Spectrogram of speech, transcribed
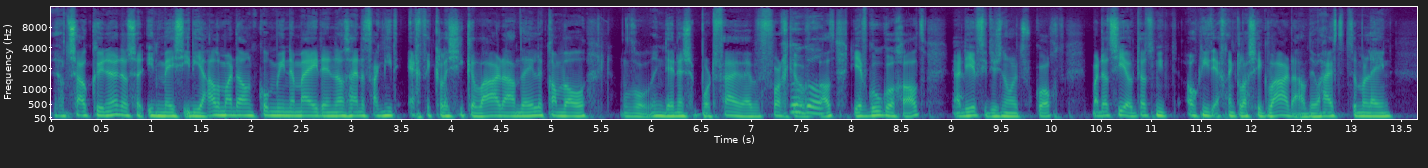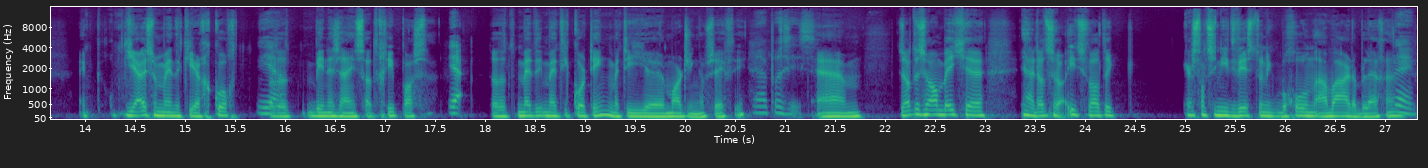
dat zou kunnen, dat is het meest ideale. Maar dan kom je naar mij en dan zijn het vaak niet echt de klassieke waardeaandelen. Kan wel, bijvoorbeeld in Dennis' portefeuille hebben we het vorige keer over gehad. Die heeft Google gehad. Ja. Die heeft hij dus nooit verkocht. Maar dat zie je ook, dat is niet, ook niet echt een klassiek waardeaandeel. Hij heeft het hem alleen op het juiste moment een keer gekocht ja. dat het binnen zijn strategie paste. Ja. Dat het met, met die korting, met die eh, margin of safety. ja precies. Ehm, dus dat is wel een beetje, ja, dat is wel iets wat ik eerst instantie niet wist toen ik begon aan waarde beleggen. Nee.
